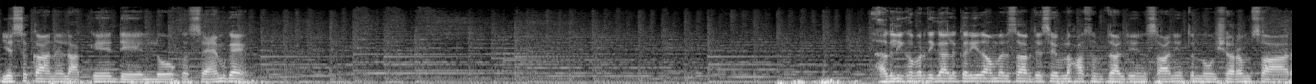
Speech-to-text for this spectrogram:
ਜਿਸ ਕਾਰਨ ਇਲਾਕੇ ਦੇ ਲੋਕ ਸਹਿਮ ਗਏ। ਅਗਲੀ ਖਬਰ ਦੀ ਗੱਲ ਕਰੀਏ ਤਾਂ ਅੰਮ੍ਰਿਤਸਰ ਦੇ ਸਿਵਲ ਹਸਪਤਾਲ 'ਚ ਇਨਸਾਨੀਅਤ ਨੂੰ ਸ਼ਰਮਸਾਰ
